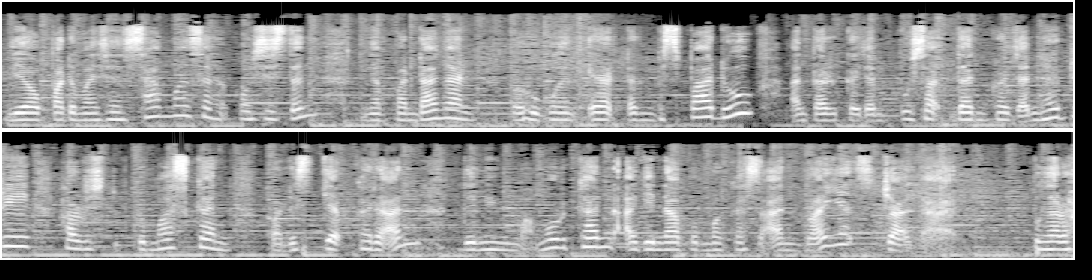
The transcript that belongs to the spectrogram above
Beliau pada masa yang sama sangat konsisten dengan pandangan bahawa hubungan erat dan bersepadu antara kerajaan pusat dan kerajaan negeri harus dikemaskan pada setiap keadaan demi memakmurkan agenda pemerkasaan rakyat sejagat. Pengarah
